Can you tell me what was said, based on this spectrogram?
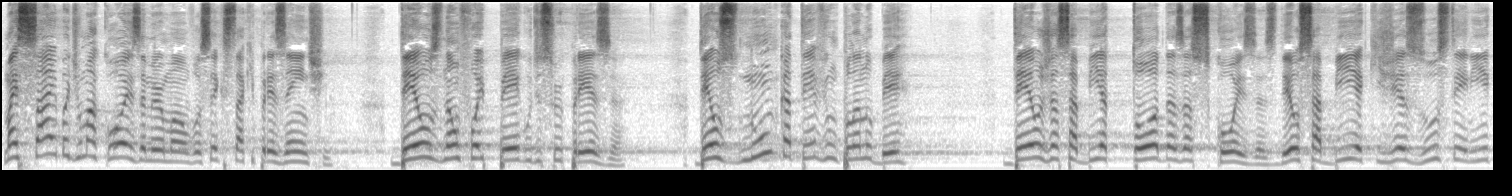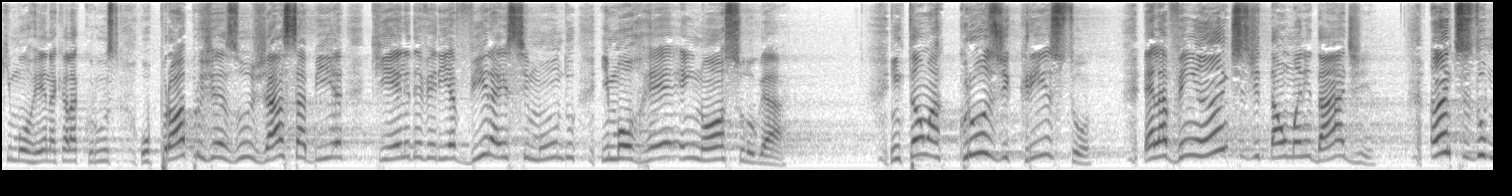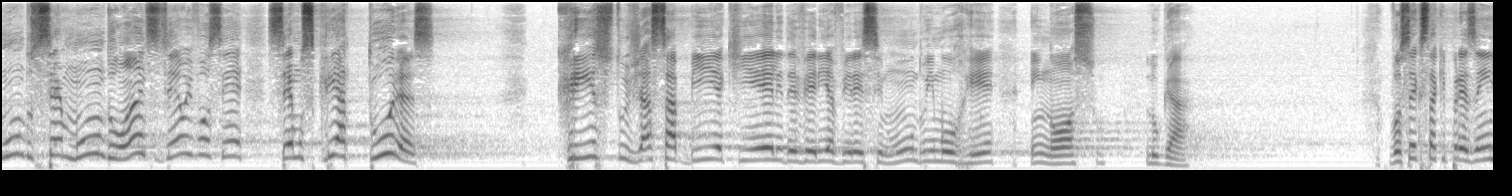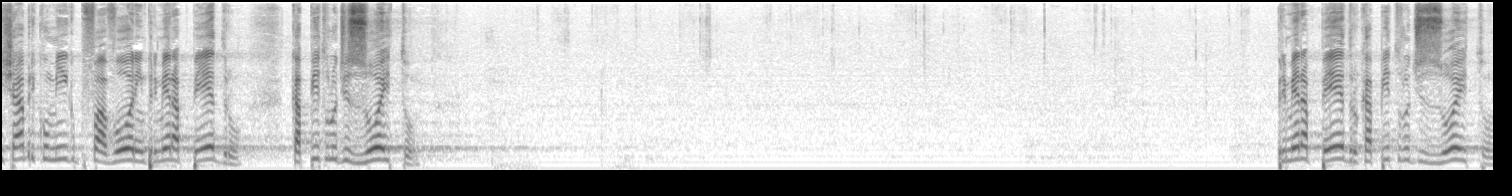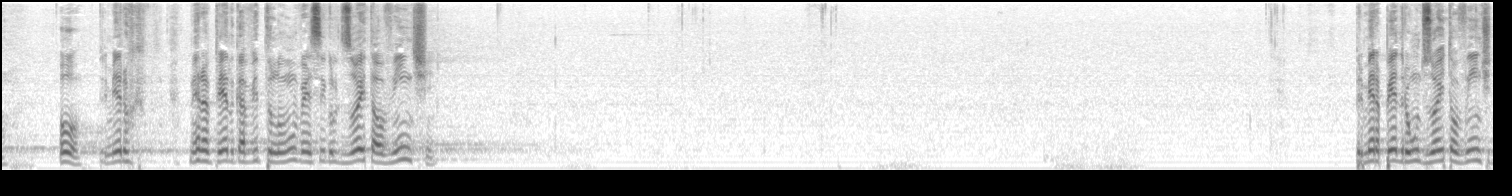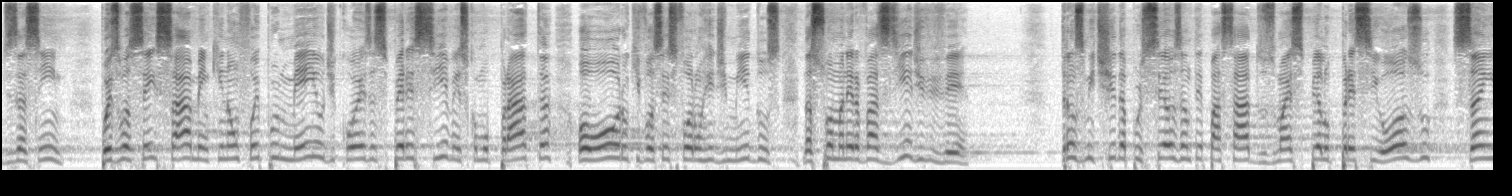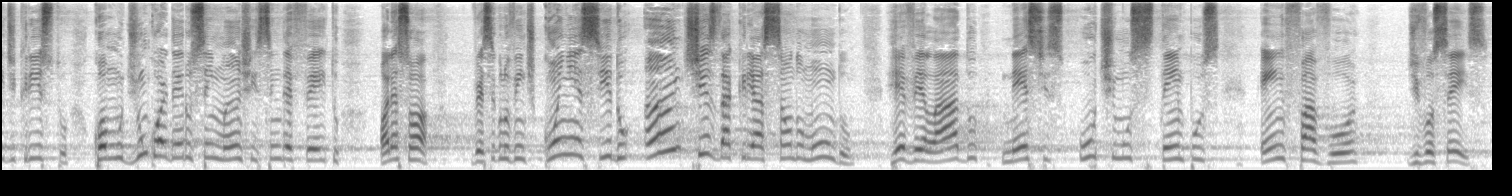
mas saiba de uma coisa, meu irmão, você que está aqui presente: Deus não foi pego de surpresa. Deus nunca teve um plano B. Deus já sabia todas as coisas. Deus sabia que Jesus teria que morrer naquela cruz. O próprio Jesus já sabia que ele deveria vir a esse mundo e morrer em nosso lugar. Então a cruz de Cristo, ela vem antes de, da humanidade. Antes do mundo ser mundo, antes de eu e você sermos criaturas Cristo já sabia que ele deveria vir a esse mundo e morrer em nosso lugar. Você que está aqui presente, abre comigo, por favor, em 1 Pedro, capítulo 18. Primeira Pedro, capítulo 18, ou, oh, primeiro, 1 Pedro, capítulo 1, versículo 18 ao 20. 1 Pedro 1, 18 ao 20 diz assim: Pois vocês sabem que não foi por meio de coisas perecíveis como prata ou ouro que vocês foram redimidos da sua maneira vazia de viver, transmitida por seus antepassados, mas pelo precioso sangue de Cristo, como de um cordeiro sem mancha e sem defeito. Olha só, versículo 20: Conhecido antes da criação do mundo, revelado nestes últimos tempos em favor de vocês.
